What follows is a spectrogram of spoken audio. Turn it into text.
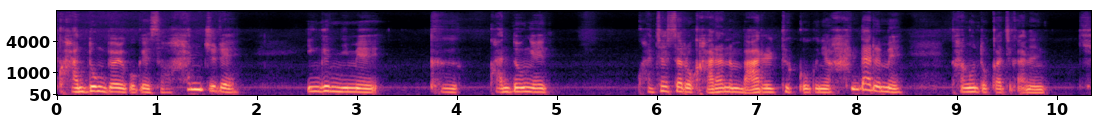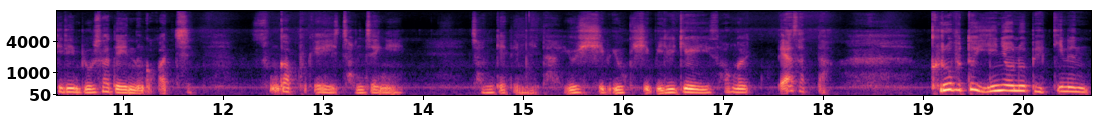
관동별곡에서 한 줄에 임금님의 그 관동의 관찰사로 가라는 말을 듣고 그냥 한달음에 강원도까지 가는 길이 묘사되어 있는 것 같이 숨가쁘게 이 전쟁이 전개됩니다. 60, 61개의 성을 빼앗았다. 그로부터 2년 후 백기는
